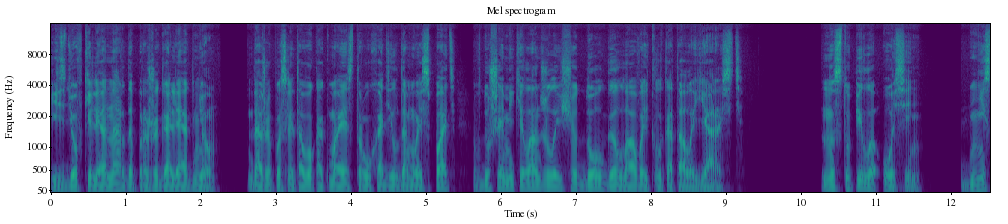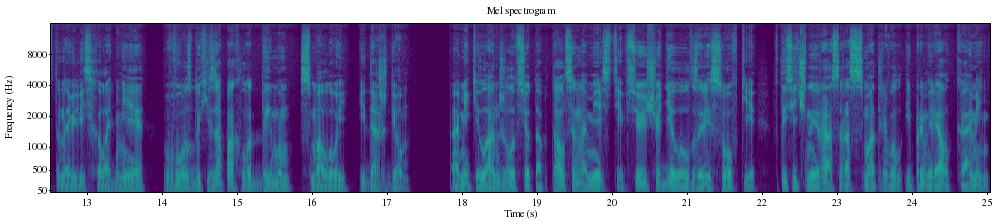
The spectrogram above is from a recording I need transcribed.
Издевки Леонардо прожигали огнем. Даже после того, как маэстро уходил домой спать, в душе Микеланджело еще долго лавой клокотала ярость. Наступила осень. Дни становились холоднее, в воздухе запахло дымом, смолой и дождем. А Микеланджело все топтался на месте, все еще делал зарисовки, в тысячный раз рассматривал и промерял камень,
